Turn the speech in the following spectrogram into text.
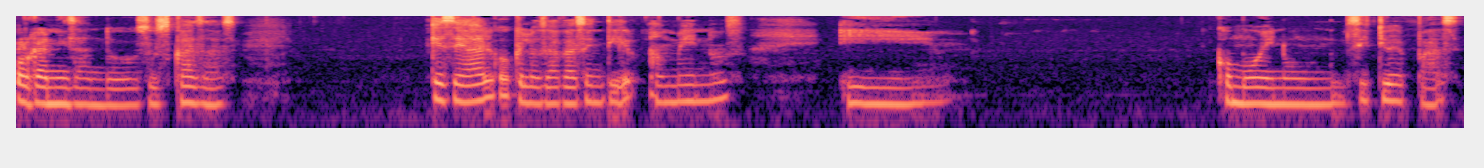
organizando sus casas, que sea algo que los haga sentir a menos y como en un sitio de paz,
